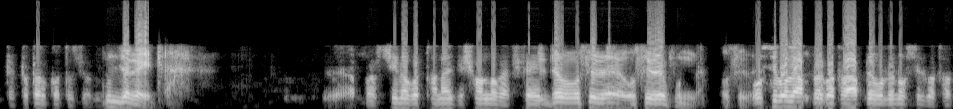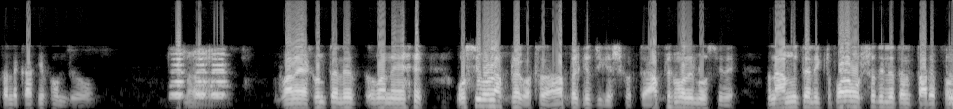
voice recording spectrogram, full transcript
এটা টোটাল কতজন? কোন জায়গায় এটা? আপনার শ্রীনগর থানায় যে স্বর্ণ ব্যবসায়ী। এটা ওসিরে ওসিরে ফোন না ওসিরে। ওসি বলে আপনার কথা আপনি বলেন ওসির কথা তাহলে কাকে ফোন দিব? মানে এখন তাহলে তো মানে ওসি বলে আপনার কথা আপনাকে জিজ্ঞেস করতে আপনি বলেন ওসিরে। মানে আমি তাহলে একটু পরামর্শ দিলে তাহলে তারে ফোন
